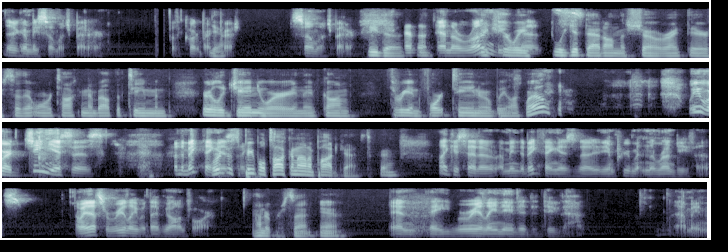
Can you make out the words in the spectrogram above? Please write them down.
they're going to be so much better with quarterback Yeah. pressure, so much better. need to And the, and the run make sure we, defense, we get that on the show right there so that when we're talking about the team in early January and they've gone 3 and 14, we'll be like, well, We were geniuses. But the big thing is we're is, just like, people talking on a podcast. Okay. like you said, uh, I mean, the big thing is the, the improvement in the run defense. I mean, that's really what they've gone for. 100%. Yeah. and they really needed to do that. I mean,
